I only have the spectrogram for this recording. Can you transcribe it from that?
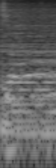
Satan.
